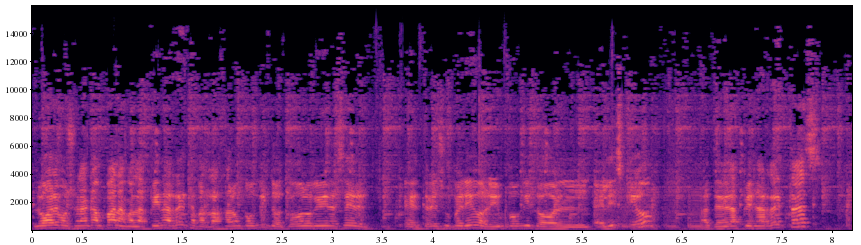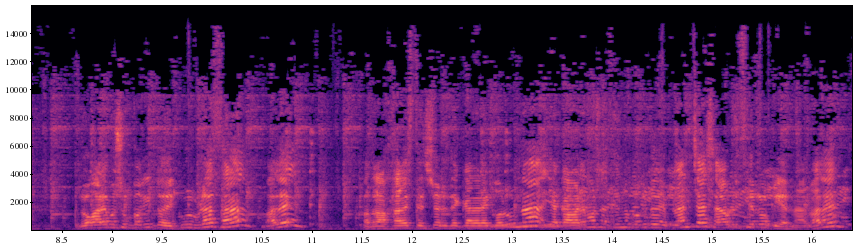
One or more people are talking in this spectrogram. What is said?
Luego haremos una campana con las piernas rectas para trabajar un poquito todo lo que viene a ser el, tren superior y un poquito el, isquio, al tener las piernas rectas. Luego haremos un poquito de curl braza, ¿vale? Para trabajar extensores de cadera y columna y acabaremos haciendo un poquito de planchas, abro y cierro piernas, ¿vale?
